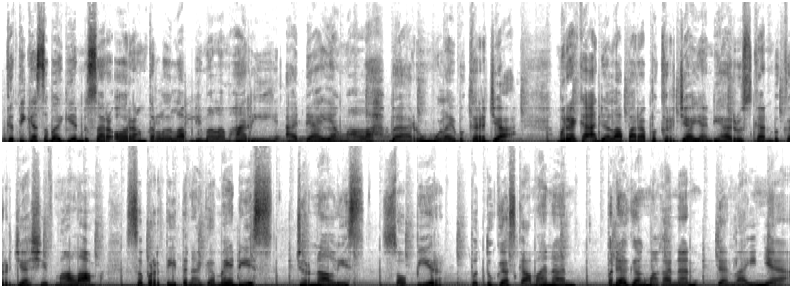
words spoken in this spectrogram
Ketika sebagian besar orang terlelap di malam hari, ada yang malah baru mulai bekerja. Mereka adalah para pekerja yang diharuskan bekerja shift malam, seperti tenaga medis, jurnalis, sopir, petugas keamanan, pedagang makanan, dan lainnya.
